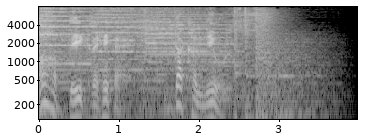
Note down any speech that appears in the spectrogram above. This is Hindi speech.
आप देख रहे हैं दखल न्यूज़।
